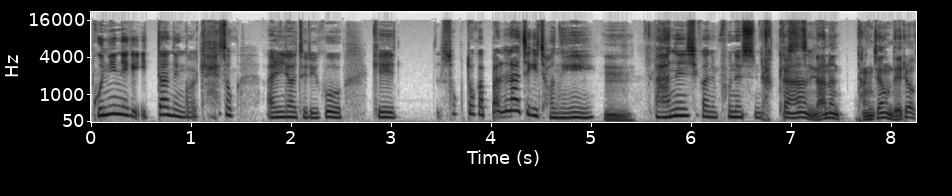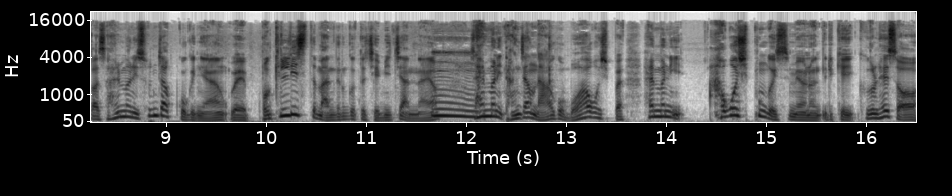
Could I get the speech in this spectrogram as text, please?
본인에게 있다는 걸 계속 알려드리고 이렇게 속도가 빨라지기 전에 음. 많은 시간을 보냈으면 약간 좋겠어요. 나는 당장 내려가서 할머니 손잡고 그냥 왜 버킷리스트 만드는 것도 재밌지 않나요? 음. 할머니 당장 나하고 뭐 하고 싶어요? 할머니 하고 싶은 거 있으면은 이렇게 그걸 해서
